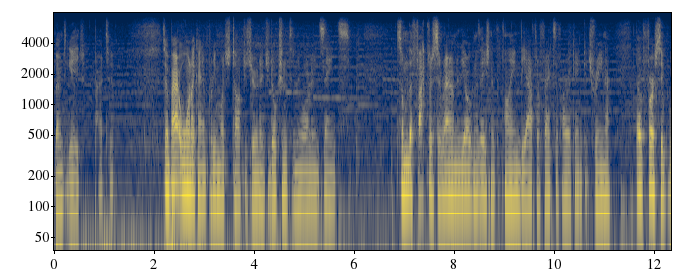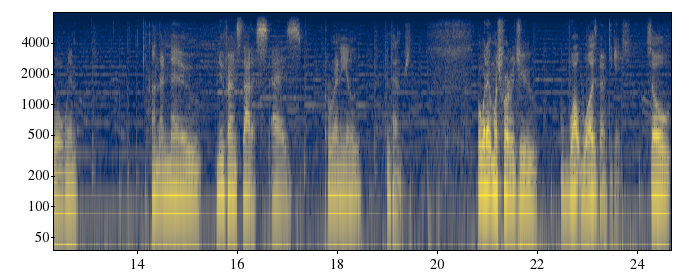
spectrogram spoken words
Bounty Gate, Part 2. So in part one, I kind of pretty much talked you through an introduction to the New Orleans Saints, some of the factors surrounding the organization at the time, the after effects of Hurricane Katrina, their first Super Bowl win, and their now newfound status as perennial contenders. But without much further ado, what was Bountygate? So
